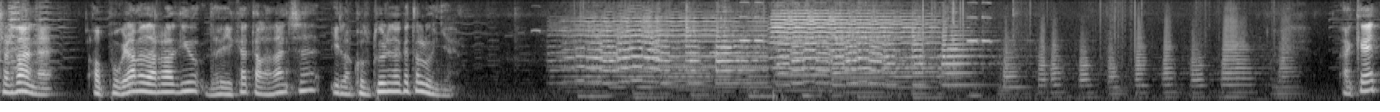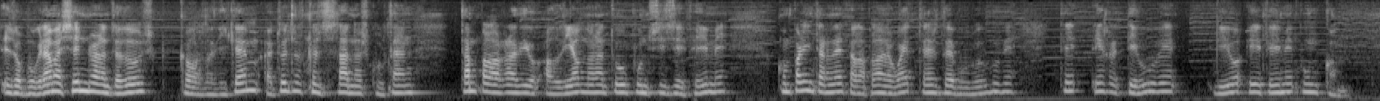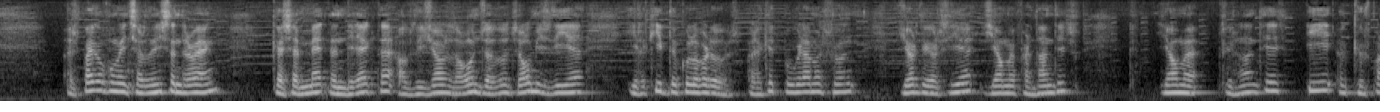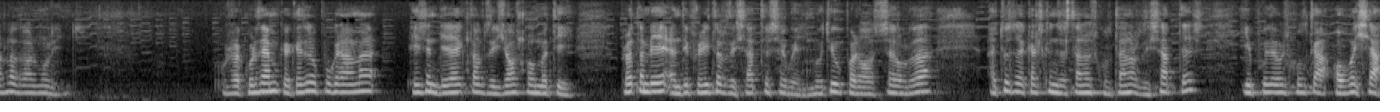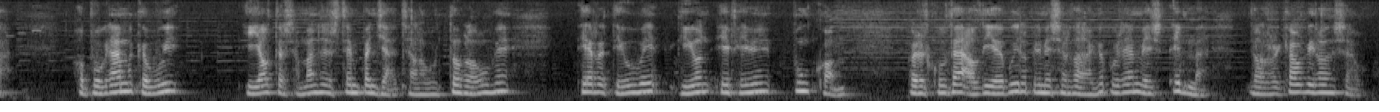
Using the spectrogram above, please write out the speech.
Sardana, el programa de ràdio dedicat a la dansa i la cultura de Catalunya. Aquest és el programa 192 que els dediquem a tots els que ens estan escoltant tant per la ràdio al dial 91.6 FM com per internet a la plana web www.trtv-fm.com Espai del foment sardanista andrevenc que s'emet en directe els dijous de 11 a 12 al migdia i l'equip de col·laboradors. Per aquest programa són Jordi Garcia, Jaume Fernández, Jaume Fernández i el que us parla Eduard Molins. Us recordem que aquest programa és en directe els dijous pel matí, però també en diferit els dissabtes següents, motiu per a saludar a tots aquells que ens estan escoltant els dissabtes i podeu escoltar o baixar el programa que avui i altres setmanes estem penjats a la www.rtv-fm.com per escoltar el dia d'avui la primera sardana que posem és Emma, del Ricard Viladaseu. Del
